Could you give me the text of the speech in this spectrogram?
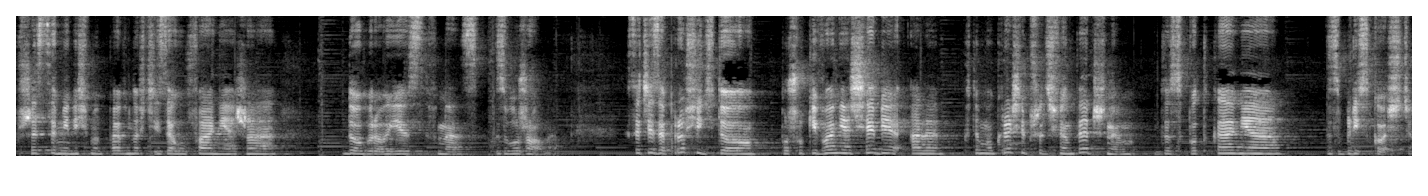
wszyscy mieliśmy pewność i zaufanie, że dobro jest w nas złożone. Chcę Cię zaprosić do poszukiwania siebie, ale w tym okresie przedświątecznym do spotkania z bliskością,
